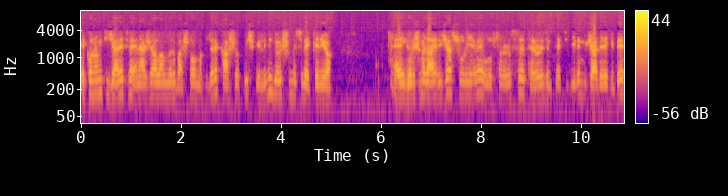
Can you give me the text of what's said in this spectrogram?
ekonomi, ticaret ve enerji alanları başta olmak üzere karşılıklı işbirliğinin görüşülmesi bekleniyor. E, görüşmede ayrıca Suriye ve uluslararası terörizm tehdidiyle mücadele gibi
